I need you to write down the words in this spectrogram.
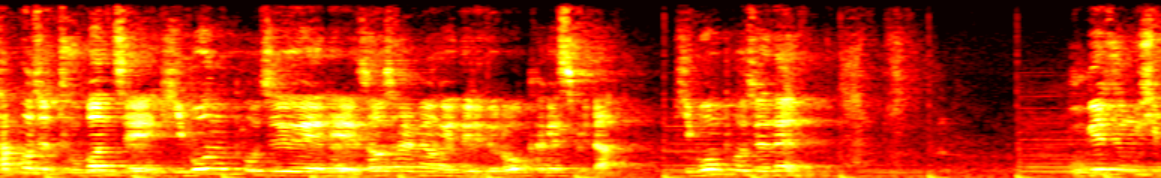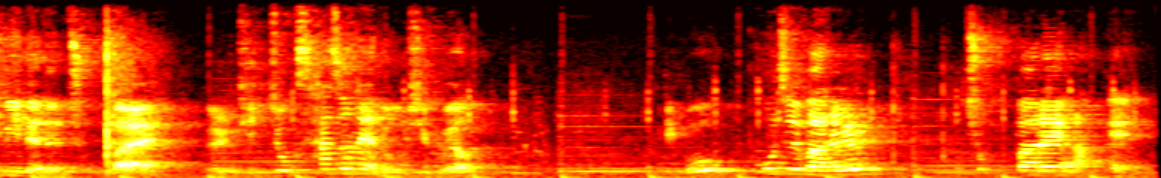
탑포즈 두 번째 기본 포즈에 대해서 설명해 드리도록 하겠습니다. 기본 포즈는 무게 중심이 되는 축발을 뒤쪽 사선에 놓으시고요. 그리고 포즈바를 축발의 앞에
